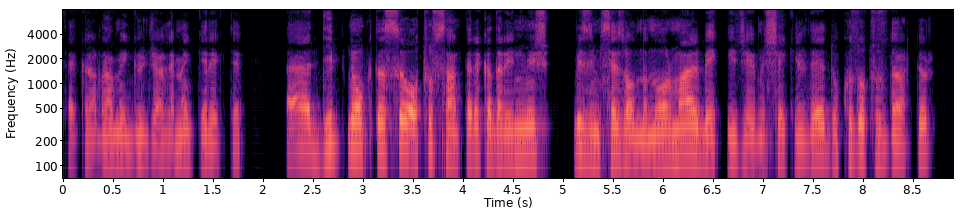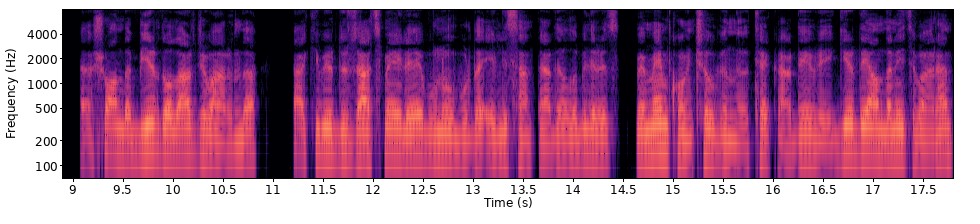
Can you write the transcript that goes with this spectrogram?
tekrardan bir güncellemek gerekti. E, dip noktası 30 centlere kadar inmiş. Bizim sezonda normal bekleyeceğimiz şekilde 9.34'tür. E, şu anda 1 dolar civarında. Belki bir düzeltmeyle bunu burada 50 centlerde alabiliriz. Ve memcoin çılgınlığı tekrar devreye girdiği andan itibaren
